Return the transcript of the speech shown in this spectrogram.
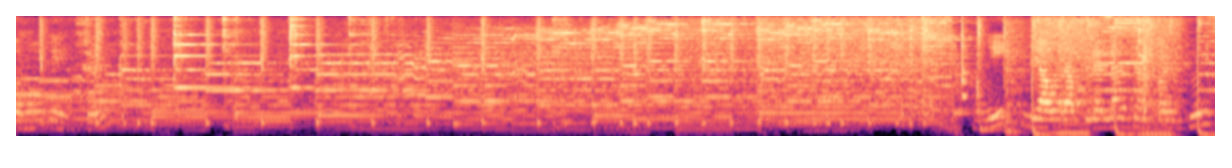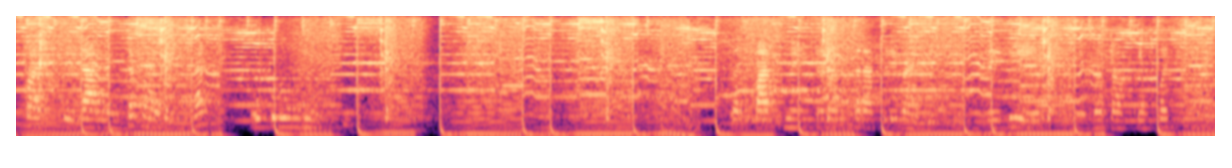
करून घ्यायचं. आणि यावर आपल्याला झाकण ठेवून पाच ते दहा मिनटं भाजी छान उकडून घ्यायची. तर पाच मिनिटानंतर आपली भाजी रेडी आहे. आणि बघा खूपच छान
